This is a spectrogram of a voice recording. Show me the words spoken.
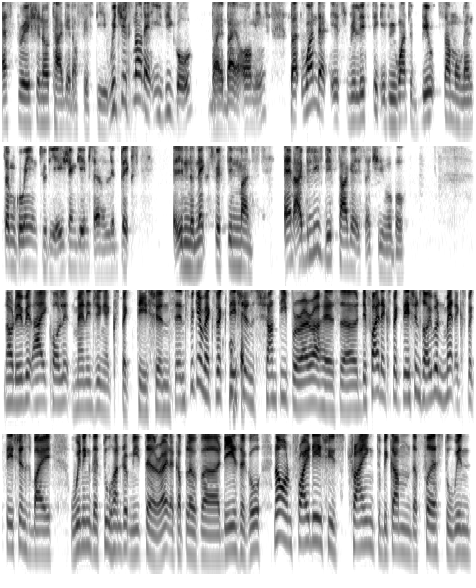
aspirational target of 50, which is not an easy goal by by all means, but one that is realistic if we want to build some momentum going into the Asian Games and Olympics in the next 15 months. And I believe this target is achievable. Now, David, I call it managing expectations. And speaking of expectations, Shanti Pereira has uh, defied expectations or even met expectations by winning the 200 meter, right, a couple of uh, days ago. Now, on Friday, she's trying to become the first to win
